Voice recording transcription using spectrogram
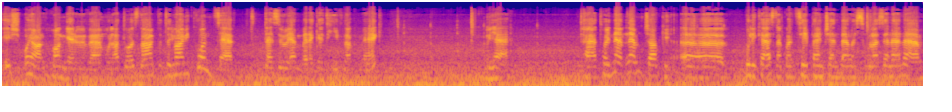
és olyan hangerővel mulatoznak, tehát hogy valami koncertező embereket hívnak meg, ugye? Tehát, hogy nem, nem csak uh, bulikáznak ott szépen csendben, hogy szól a zene, nem,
